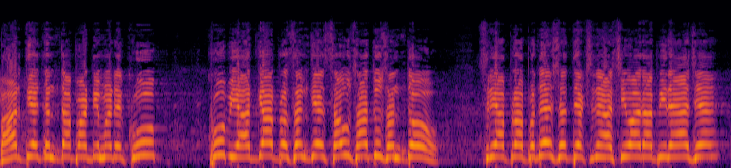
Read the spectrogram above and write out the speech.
ભારતીય જનતા પાર્ટી માટે ખૂબ ખૂબ યાદગાર પ્રસંગ છે. સૌ સાધુ સંતો શ્રી આપણા પ્રદેશ અધ્યક્ષને આશીર્વાદ આપી રહ્યા છે.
